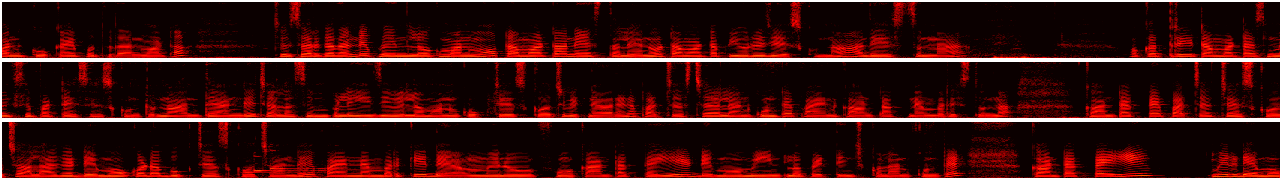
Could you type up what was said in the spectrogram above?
మనకు కుక్ అయిపోతుంది అనమాట చూసారు కదండి ఇప్పుడు ఇందులోకి మనము టమాటాని వేస్తలేను. టమాటా ప్యూరీ చేసుకున్నా అది వేస్తున్నా. ఒక త్రీ టమాటాస్ మిక్సీ పట్టి వేసేసుకుంటున్నా అంతే అండి. చాలా సింపుల్ ఈజీ వేలో మనం కుక్ చేసుకోవచ్చు. వీటిని ఎవరైనా పర్చేస్ చేయాలనుకుంటే పైన కాంటాక్ట్ నెంబర్ ఇస్తున్నా. కాంటాక్ట్ అయ్యి పర్చేస్ చేసుకోవచ్చు. అలాగే డెమో కూడా బుక్ చేసుకోవచ్చు అండి. పైన నెంబర్కి మీరు కాంటాక్ట్ అయ్యి డెమో మీ ఇంట్లో పెట్టించుకోవాలనుకుంటే కాంటాక్ట్ అయ్యి మీరు డెమో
